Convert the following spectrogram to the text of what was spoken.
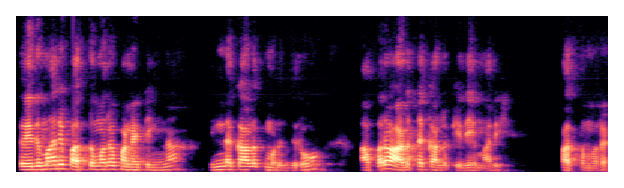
ஸோ இது மாதிரி பத்து முறை பண்ணிட்டீங்கன்னா இந்த காலுக்கு முடிஞ்சிடும் அப்புறம் அடுத்த காலுக்கு இதே மாதிரி பத்து முறை.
